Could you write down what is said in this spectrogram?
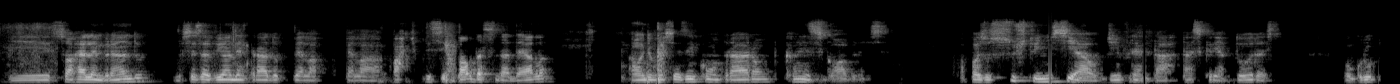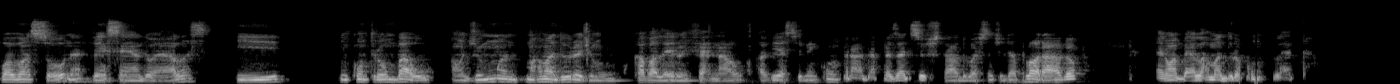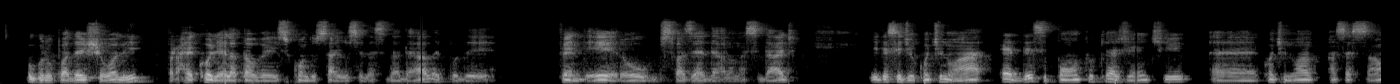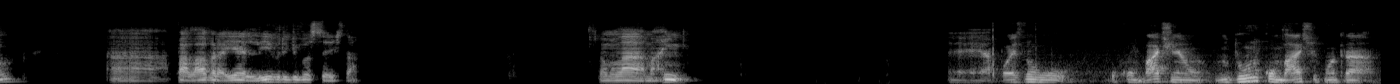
E só relembrando, vocês haviam adentrado pela, pela parte principal da cidadela, onde vocês encontraram cães goblins. Após o susto inicial de enfrentar tais criaturas, o grupo avançou, né, vencendo elas, e encontrou um baú, onde uma, uma armadura de um cavaleiro infernal havia sido encontrada. Apesar de seu estado bastante deplorável, era uma bela armadura completa. O grupo a deixou ali para recolhê-la talvez quando saísse da cidadela e poder vender ou desfazer dela na cidade e decidiu continuar. É desse ponto que a gente é, continua a sessão. A palavra aí é livre de vocês, tá? Vamos lá, Marim. É, após o, o combate, né, um, um duro combate contra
